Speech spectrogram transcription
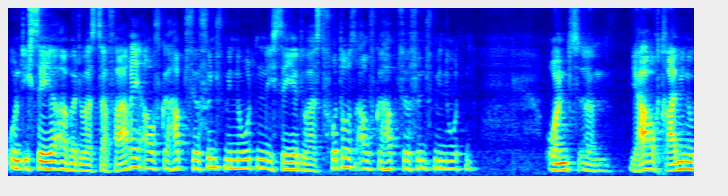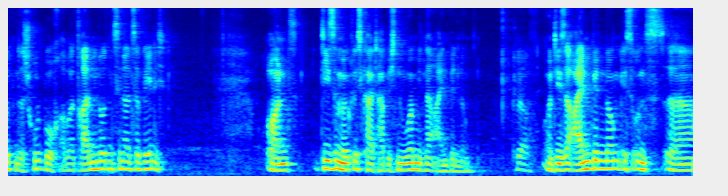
Und ich sehe aber, du hast Safari aufgehabt für fünf Minuten. Ich sehe, du hast Fotos aufgehabt für fünf Minuten. Und ähm, ja, auch drei Minuten das Schulbuch, aber drei Minuten sind halt zu wenig. Und diese Möglichkeit habe ich nur mit einer Einbindung. Klar. Und diese Einbindung ist uns äh,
